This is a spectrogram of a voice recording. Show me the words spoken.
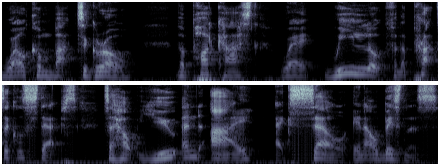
Welcome back to Grow, the podcast where we look for the practical steps to help you and I excel in our business.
